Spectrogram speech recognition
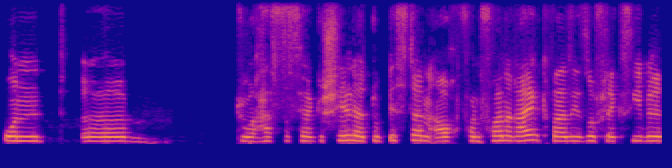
und äh, du hast es ja geschildert, du bist dann auch von vornherein quasi so flexibel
